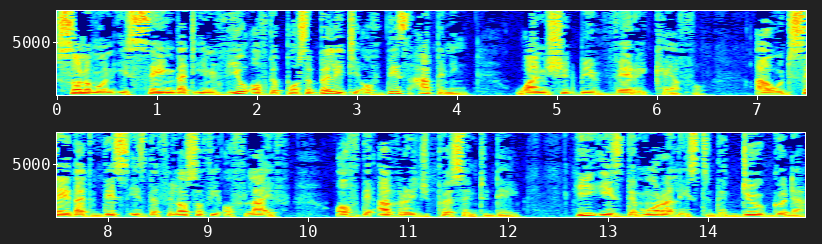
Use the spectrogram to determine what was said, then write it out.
Solomon is saying that in view of the possibility of this happening, one should be very careful. I would say that this is the philosophy of life of the average person today. He is the moralist, the do-gooder,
